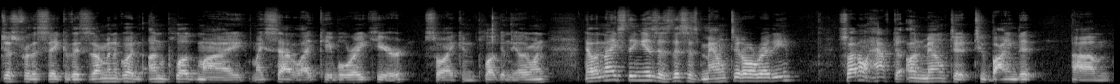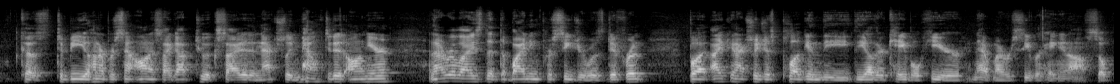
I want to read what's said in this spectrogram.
just for the sake of this, is I'm going to go ahead and unplug my, my satellite cable right here so I can plug in the other one. Now, the nice thing is, is this is mounted already, so I don't have to unmount it to bind it, because um, to be 100% honest, I got too excited and actually mounted it on here, and I realized that the binding procedure was different but I can actually just plug in the, the other cable here and have my receiver hanging off. So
